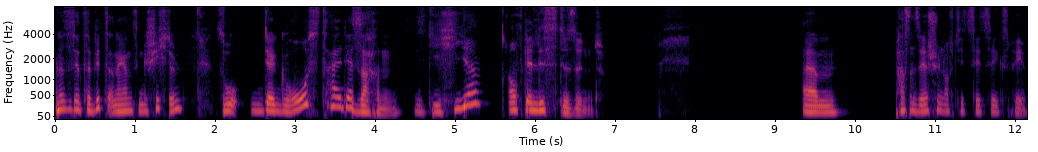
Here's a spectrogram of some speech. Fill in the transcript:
das ist jetzt der Witz an der ganzen Geschichte, so der Großteil der Sachen, die hier auf der Liste sind, ähm, passen sehr schön auf die CCXP.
